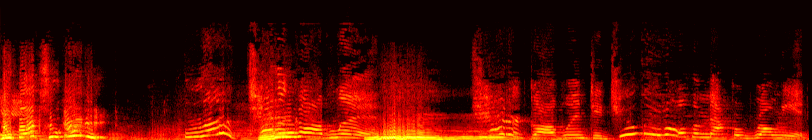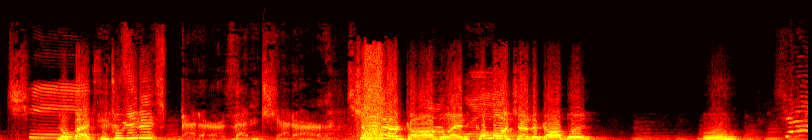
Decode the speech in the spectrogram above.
Max, who ate it? Look, Cheddar Goblin! Mm. Cheddar Goblin, did you eat all the macaroni and cheese? Yo, Max, did you eat it? It's Better than cheddar. Cheddar Goblin! Come on, Cheddar Goblin! Huh? Cheddar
